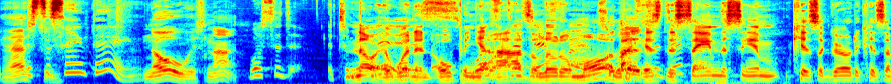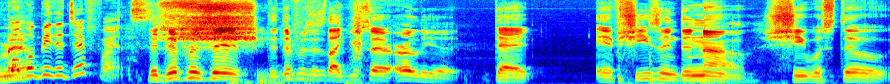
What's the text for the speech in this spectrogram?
It has it's to. the same thing. No, it's not. What's the? di- To me No, it is. wouldn't open your What's eyes a little difference? more. Like it's the same to see him kiss a girl to kiss a man. What would be the difference? The difference is the difference is like you said earlier that if she's in denial, she was still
